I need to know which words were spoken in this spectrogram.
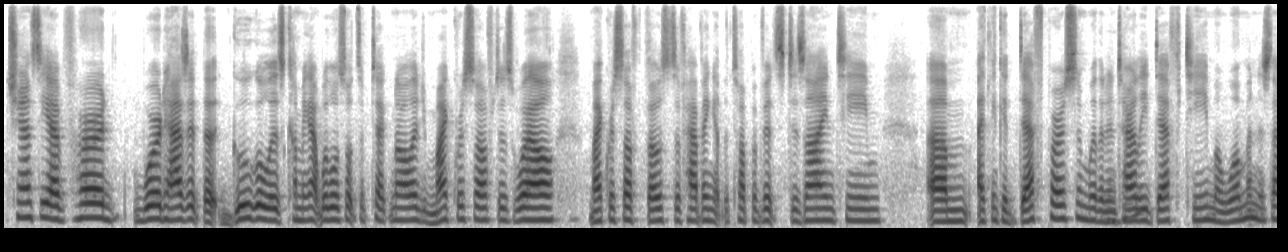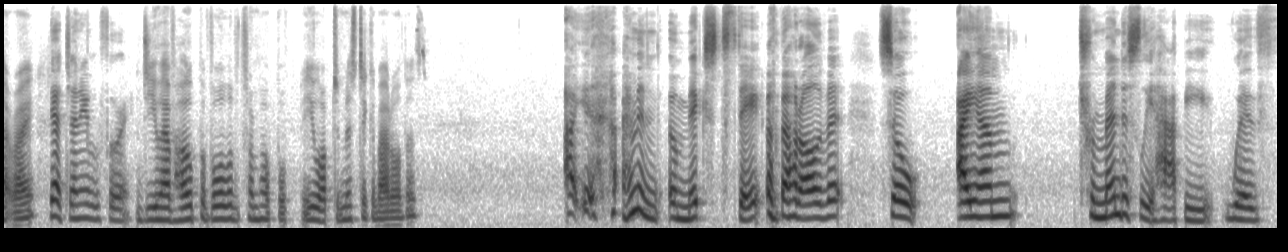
Chancey, I've heard word has it that Google is coming out with all sorts of technology, Microsoft as well. Microsoft boasts of having at the top of its design team, um, I think a deaf person with an mm-hmm. entirely deaf team, a woman, is that right? Yeah, Jenny Lay-Flurrie. Do you have hope of all of from hope? Are you optimistic about all this? I, I'm in a mixed state about all of it. So I am tremendously happy with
